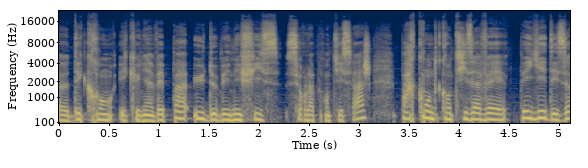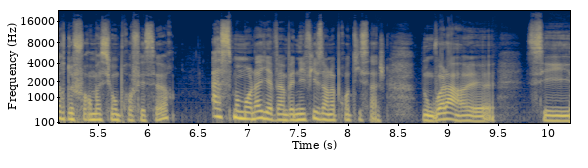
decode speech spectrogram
euh, d'écran et qu'il n'y avait pas eu de bénéfice sur l'apprentissage. Par contre, quand ils avaient payé des heures de formation aux professeurs, à ce moment-là, il y avait un bénéfice dans l'apprentissage. Donc voilà, euh, c'est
